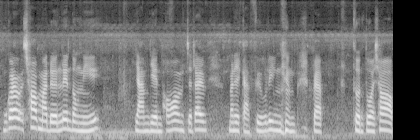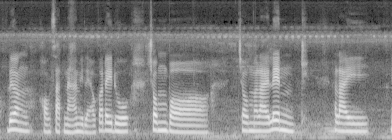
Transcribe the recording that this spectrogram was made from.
ผมก็ชอบมาเดินเล่นตรงนี้ ยามเย็นเพราะว่ามันจะได้บรรยากาศฟิลลิ่งแบบส่วนตัวชอบเรื่องของสัตว์น้ำอยู่แล้ว ก็ได้ดูชมบ่อ ชมอะไรเล่นอะไรใน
